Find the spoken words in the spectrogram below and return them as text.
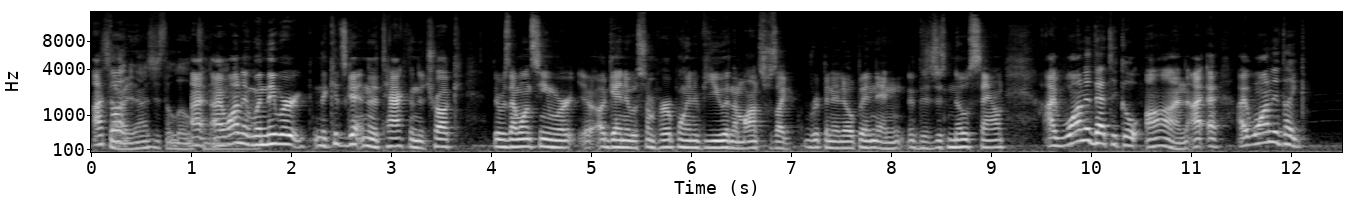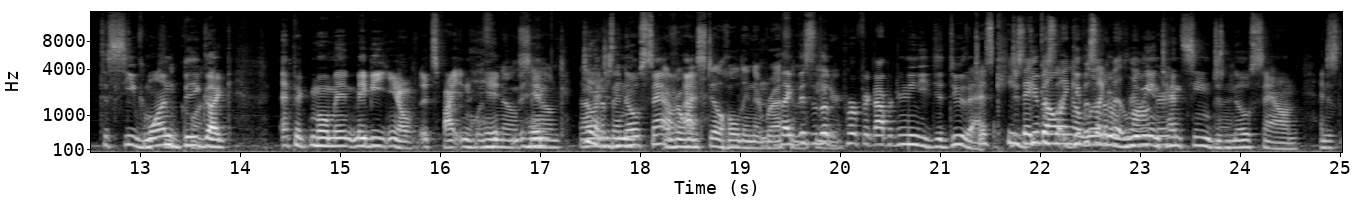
i sorry thought that was just a little I, I wanted when they were the kids getting attacked in the truck. There was that one scene where again it was from her point of view, and the monster's like ripping it open, and there's just no sound. I wanted that to go on. I I, I wanted like to see one big quiet. like epic moment. Maybe you know it's fighting with him. no him- sound That Yeah, just been no sound. everyone's I- still holding their breath like in this the is the perfect opportunity to do that. Just keep it give us going like, give a us like a really longer. intense scene, just no sound, and just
